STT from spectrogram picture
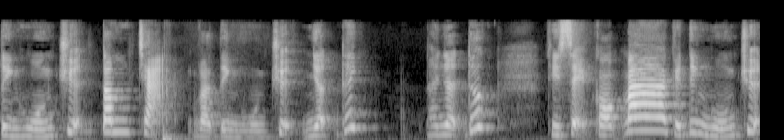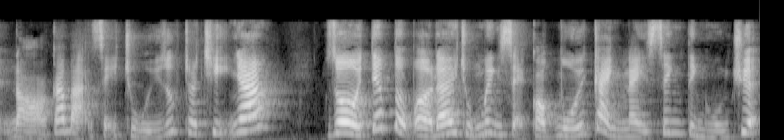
tình huống chuyện tâm trạng và tình huống chuyện nhận thức hay nhận thức thì sẽ có ba cái tình huống chuyện đó các bạn sẽ chú ý giúp cho chị nhá. Rồi tiếp tục ở đây chúng mình sẽ có bối cảnh nảy sinh tình huống chuyện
